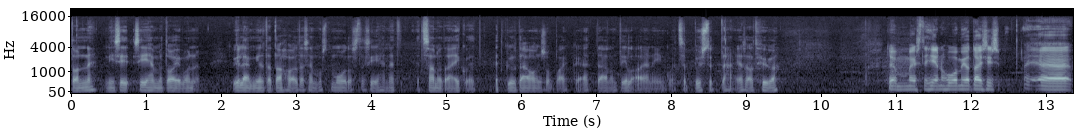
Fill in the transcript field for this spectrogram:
tonne, niin si- siihen mä toivon ylemmiltä tahoilta semmoista muutosta siihen, että, että sanotaan, että, että, että kyllä tämä on sun paikka ja että täällä on tilaa ja niin kuin, että sä pystyt tähän ja sä oot hyvä. Tuo on mun mielestä hieno huomio, tai siis ää,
